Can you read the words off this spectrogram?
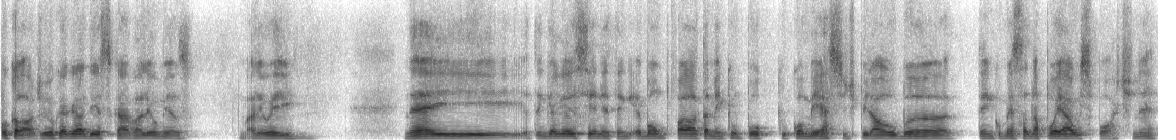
Ô, Cláudio, eu que agradeço, cara. Valeu mesmo. Valeu aí. Né, e eu tenho que agradecer, né? Tem, é bom falar também que um pouco que o comércio de Piraúba tem começado a apoiar o esporte, né?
